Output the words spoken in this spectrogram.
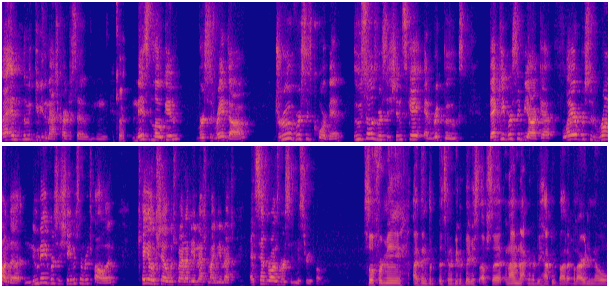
Uh, and let me give you the match card just so you can. Okay. Miz Logan versus Random, Drew versus Corbin, Usos versus Shinsuke and Rick Boogs, Becky versus Bianca, Flair versus Ronda, New Day versus Sheamus and Ridge Holland, KO show, which might not be a match, might be a match, and Seth Rollins versus Mystery Opponent. So for me, I think the, it's going to be the biggest upset, and I'm not going to be happy about it. But I already know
